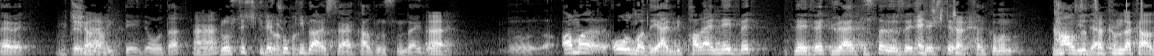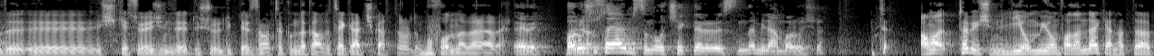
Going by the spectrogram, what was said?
Evet. Premier. Lig'deydi o da. Rosticki de çok iyi bir Arsenal kadrosundaydı. Evet. Ama olmadı. Yani bir Pavel Nedved, Nedved Juventus'ta özdeşleşti. Et- tabii. Takımın Kaldı liderleri. takımda kaldı e, şike sürecinde düşürüldükleri zaman takımda kaldı. Tekrar çıkarttılar orada Buffon'la beraber. Evet. Baroş'u sayar mısın o Çekler arasında Milan Baroş'u? T- Ama tabii şimdi Lyon Mion falan derken hatta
